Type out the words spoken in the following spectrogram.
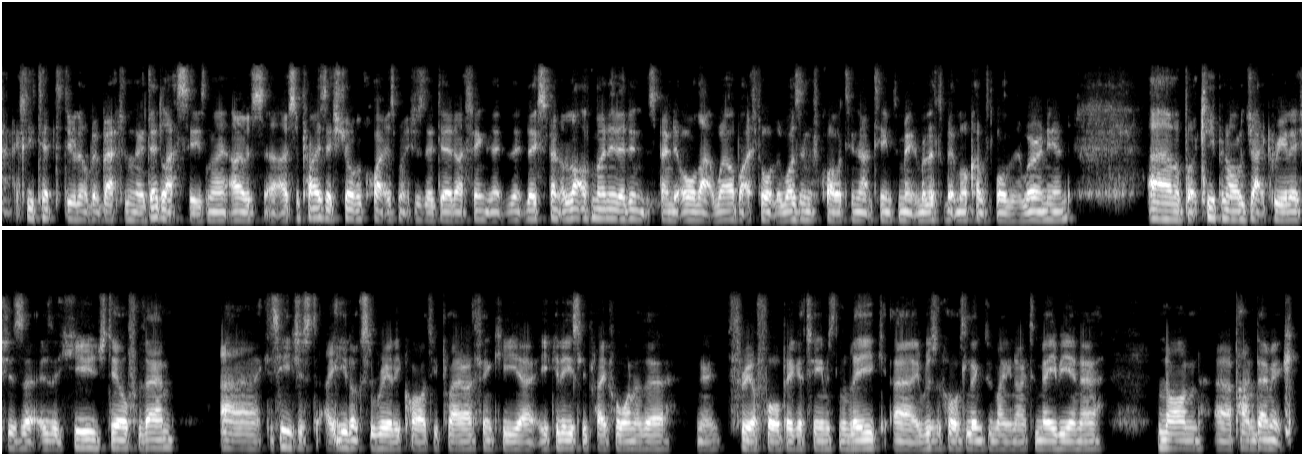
actually tipped to do a little bit better than they did last season. I, I was uh, I was surprised they struggled quite as much as they did. I think they, they spent a lot of money. They didn't spend it all that well, but I thought there was enough quality in that team to make them a little bit more comfortable than they were in the end. Um, but keeping of Jack Grealish is a, is a huge deal for them because uh, he just he looks a really quality player. I think he uh, he could easily play for one of the you know three or four bigger teams in the league. Uh, he was of course linked with Man United, maybe in a non-pandemic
